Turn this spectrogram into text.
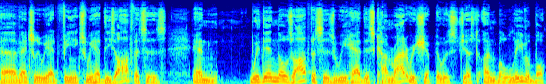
uh, eventually we had Phoenix, we had these offices. And within those offices, we had this camaraderie ship that was just unbelievable.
